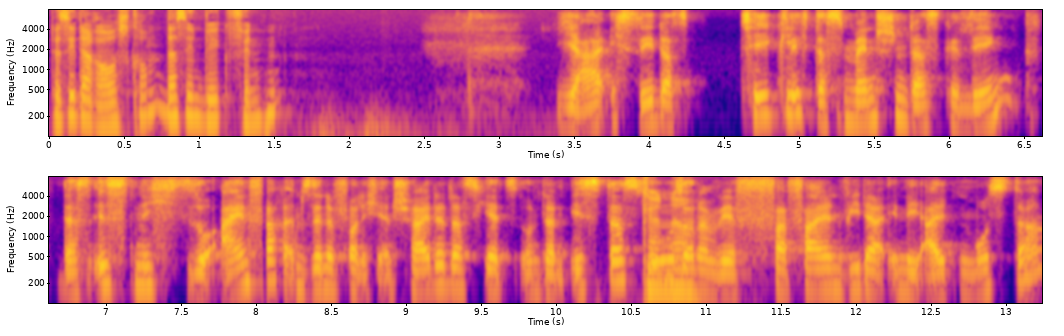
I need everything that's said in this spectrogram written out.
dass sie da rauskommen, dass sie einen Weg finden? Ja, ich sehe das täglich, dass Menschen das gelingt. Das ist nicht so einfach im Sinne von, ich entscheide das jetzt und dann ist das so, genau. sondern wir verfallen wieder in die alten Muster.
